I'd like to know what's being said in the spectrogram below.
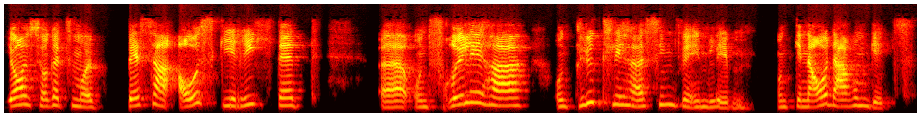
ja, ich sage jetzt mal, besser ausgerichtet äh, und fröhlicher und glücklicher sind wir im Leben. Und genau darum geht's.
